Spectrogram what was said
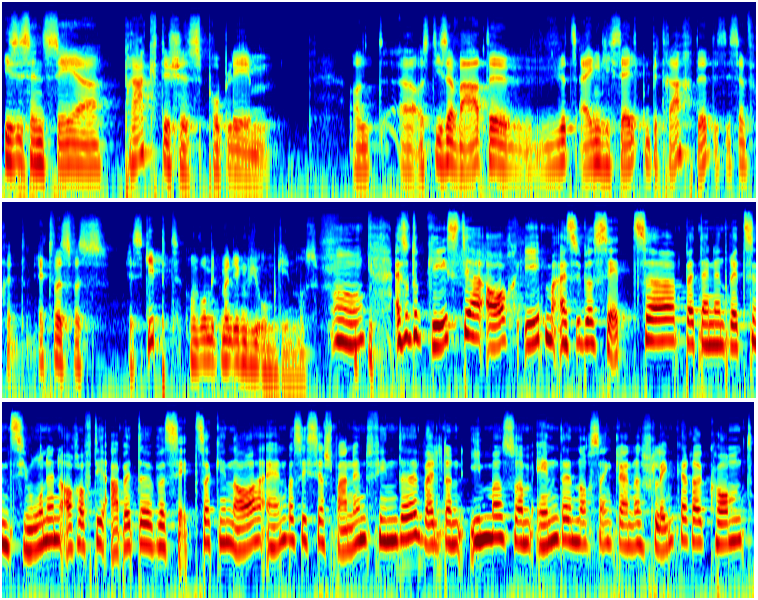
ist es ein sehr praktisches Problem. Und äh, aus dieser Warte wird es eigentlich selten betrachtet. Es ist einfach et- etwas, was es gibt und womit man irgendwie umgehen muss. Mhm. Also du gehst ja auch eben als Übersetzer bei deinen Rezensionen auch auf die Arbeit der Übersetzer genauer ein, was ich sehr spannend finde, weil dann immer so am Ende noch so ein kleiner Schlenkerer kommt,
